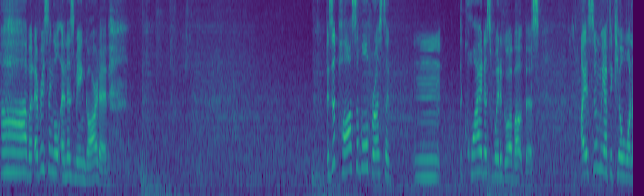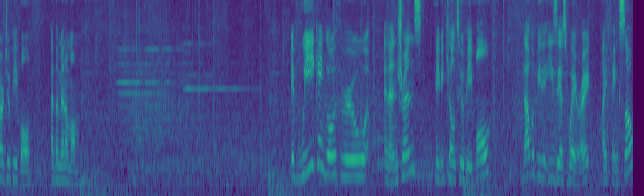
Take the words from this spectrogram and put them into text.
Ah, but every single inn is being guarded. Is it possible for us to... Mm, the quietest way to go about this? I assume we have to kill one or two people, at the minimum. If we can go through an entrance, maybe kill two people, that would be the easiest way, right? I think so.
